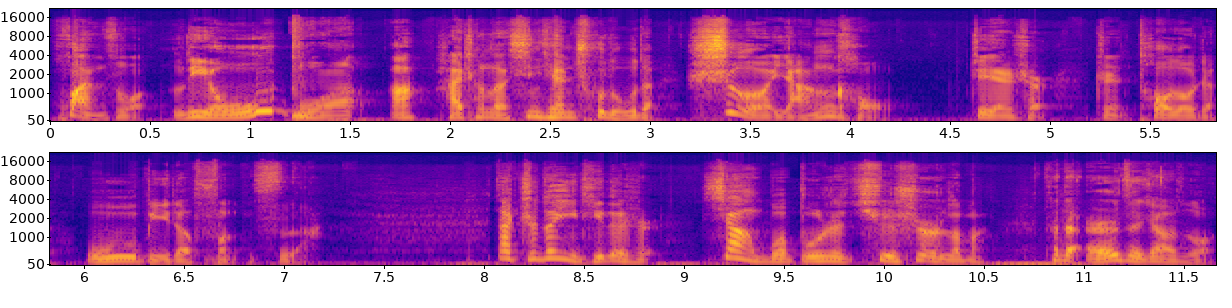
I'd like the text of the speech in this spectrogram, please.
唤作刘伯啊，还成了新鲜出炉的射阳口。这件事儿真透露着无比的讽刺啊！那值得一提的是，项伯不是去世了吗？他的儿子叫做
